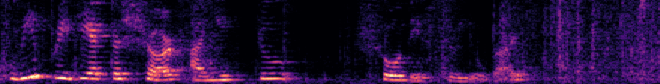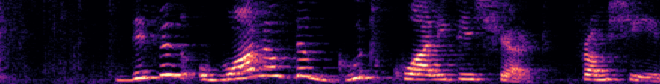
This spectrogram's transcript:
খুবই প্রিটি একটা shirt I need to show this to you guys this is one of the good quality shirt from Shein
